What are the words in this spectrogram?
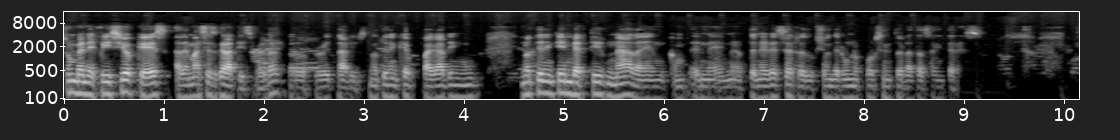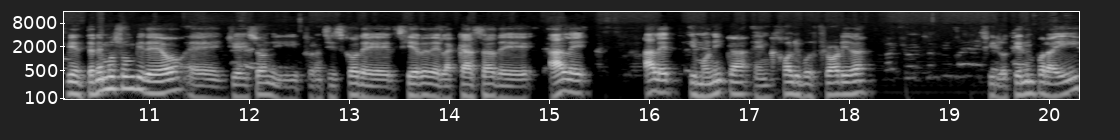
un beneficio que es, además es gratis, ¿verdad? Para los prioritarios. No tienen que pagar ningún, no tienen que invertir nada en, obtener esa reducción del 1% de la tasa de interés. Bien, tenemos un video, eh, Jason y Francisco, del cierre de la casa de Ale, y Mónica en Hollywood, Florida. Si lo tienen por ahí.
